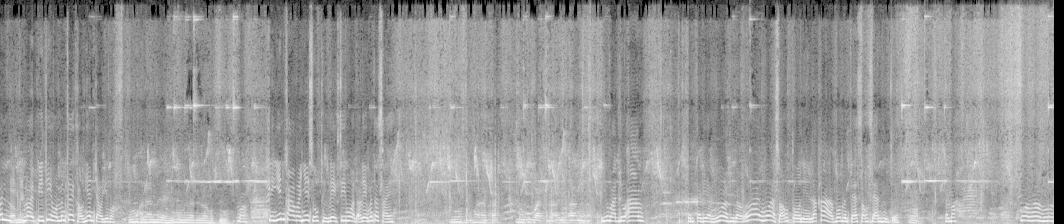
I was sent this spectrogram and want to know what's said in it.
มันเอามีร้อยปีที่คนมันเคยเขาเฮียนเจ้าอยู่บ่ผมก็เล่นเลยมันเล่นเราเขาปลูกบ่ได้ยินข่าวว่ายายสุกถือเลขสี่งวดเอาเลขมันจะใส่มาครับลูกวัดนะอยู่อ่างนะอยู่วัดอยู่อ่างเป็นไปเลี้ยงงัวพี่น้องเอ้ยงัวสองตัวนี่ราคาว่ามันแปดสองแสนถึงตัวเห็นปะงัวงามงัว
